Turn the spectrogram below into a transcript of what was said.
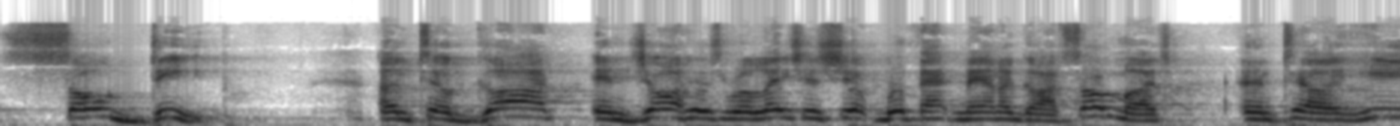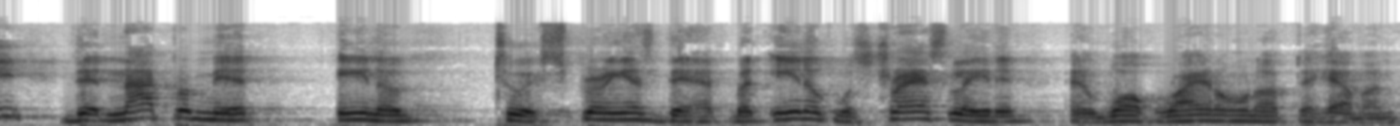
so deep, until God enjoyed his relationship with that man of God so much until he did not permit Enoch to experience death, but Enoch was translated and walked right on up to heaven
